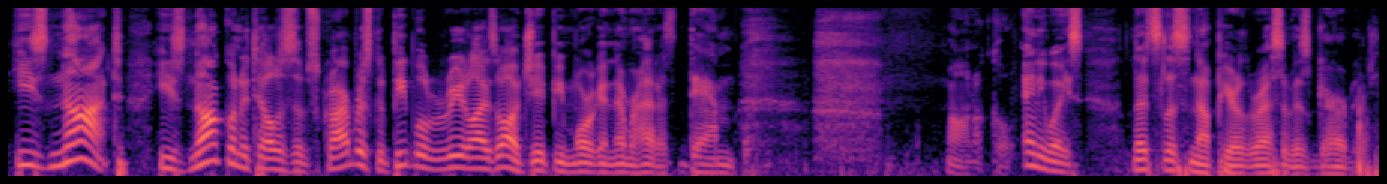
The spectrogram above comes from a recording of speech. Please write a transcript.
He's not. He's not going to tell the subscribers because people realize, oh, JP Morgan never had a damn monocle. Anyways, let's listen up here the rest of his garbage.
